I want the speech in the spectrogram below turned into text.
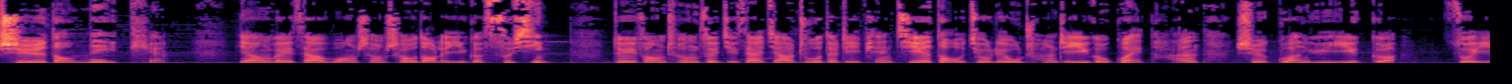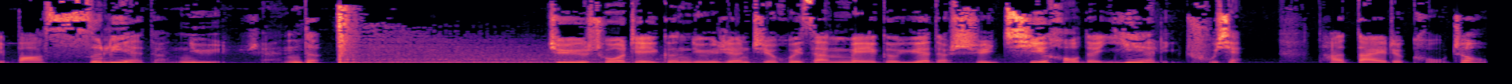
直到那天，杨伟在网上收到了一个私信，对方称自己在家住的这片街道就流传着一个怪谈，是关于一个嘴巴撕裂的女人的。据说这个女人只会在每个月的十七号的夜里出现，她戴着口罩，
